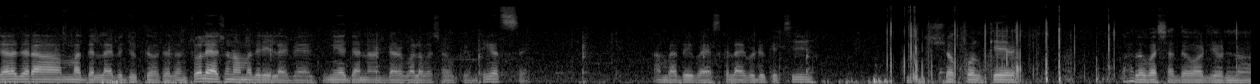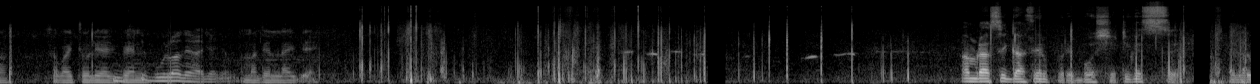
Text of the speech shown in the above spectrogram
যারা যারা আমাদের লাইভে যুক্ত হতে চান চলে আসুন আমাদের এই লাইভে নিয়ে যান আড্ডার ভালোবাসা ওকে ঠিক আছে? আমরা দুই ভাই আজকে লাইভে ঢুকেছি। সকলকে ভালোবাসা দেওয়ার জন্য সবাই চলে আসবেন। আমাদের লাইভে আমরা আছি গাছের উপরে বসে ঠিক আছে? হ্যালো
